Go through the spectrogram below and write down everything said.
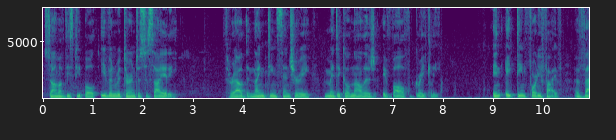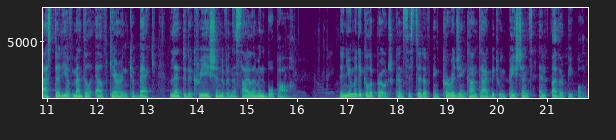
Some of these people even returned to society. Throughout the 19th century, medical knowledge evolved greatly. In 1845, a vast study of mental health care in Quebec led to the creation of an asylum in Beauport. The new medical approach consisted of encouraging contact between patients and other people.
